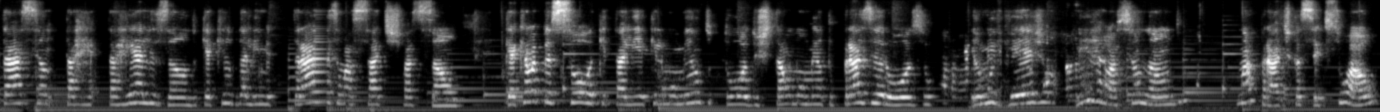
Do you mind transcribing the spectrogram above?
tá, tá, tá realizando, que aquilo dali me traz uma satisfação, que aquela pessoa que está ali, aquele momento todo, está um momento prazeroso, eu me vejo me relacionando na prática sexual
